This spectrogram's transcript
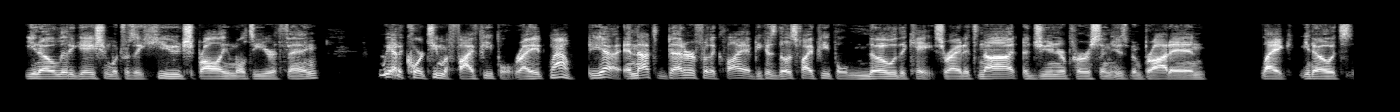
you know, litigation, which was a huge sprawling multi-year thing. We had a core team of five people, right? Wow. Yeah. And that's better for the client because those five people know the case, right? It's not a junior person who's been brought in, like, you know, it's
